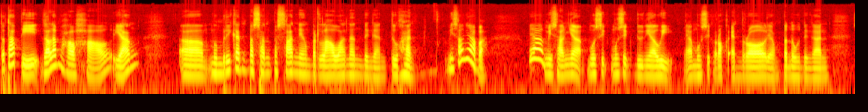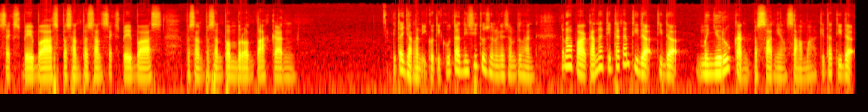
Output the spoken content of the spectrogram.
Tetapi dalam hal-hal yang uh, memberikan pesan-pesan yang berlawanan dengan Tuhan. Misalnya apa? Ya misalnya musik-musik duniawi. Ya musik rock and roll yang penuh dengan seks bebas pesan-pesan seks bebas pesan-pesan pemberontakan kita jangan ikut-ikutan di situ saudara sama Tuhan. Kenapa? Karena kita kan tidak tidak menyerukan pesan yang sama. Kita tidak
